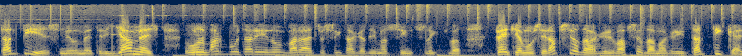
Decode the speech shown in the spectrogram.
tad 50 mm. Ja mēs, un varbūt arī nu, varētu sliktā gadījumā 100 likt vēl. Bet, ja mums ir apsildā, apsildāmā grīda, tad tikai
